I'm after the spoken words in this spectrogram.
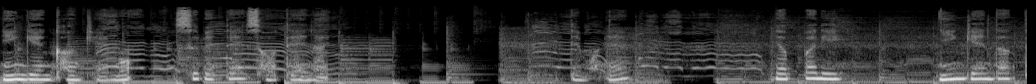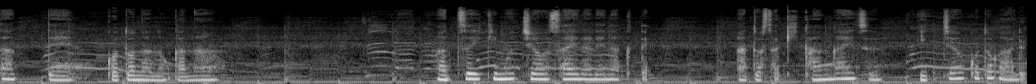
人間関係もすべて想定内。でもね、やっぱり人間だったってってことなのかな。熱い気持ちを抑えられなくて、後先考えず言っちゃうことがある。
